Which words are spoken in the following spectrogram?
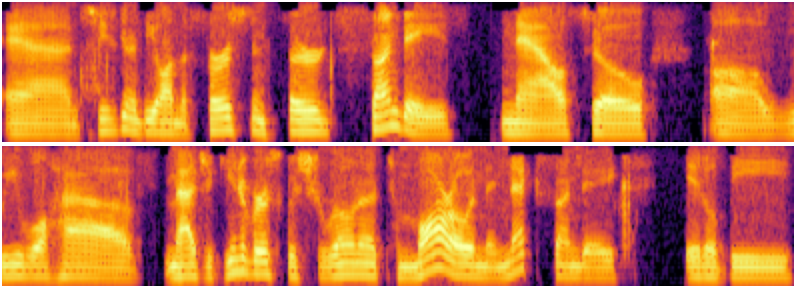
and she's going to be on the first and third Sundays now. So uh, we will have Magic Universe with Sharona tomorrow, and then next Sunday it'll be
